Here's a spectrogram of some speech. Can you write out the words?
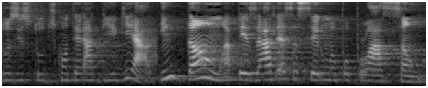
dos estudos com terapia guiada. Então, apesar dessa ser uma população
